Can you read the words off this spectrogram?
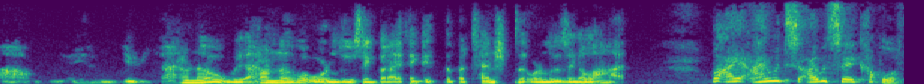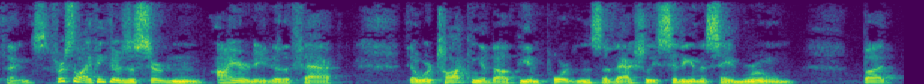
um, you, I don't know. I don't know what we're losing, but I think it, the potential that we're losing a lot. Well, I, I would I would say a couple of things. First of all, I think there's a certain irony to the fact that we're talking about the importance of actually sitting in the same room, but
